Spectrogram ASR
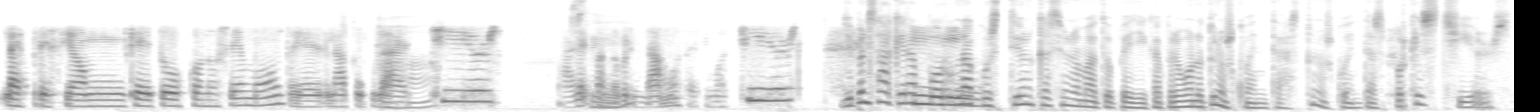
La expresión que todos conocemos, de la popular cheers, ¿vale? Cuando brindamos decimos cheers. Yo pensaba que era por una cuestión casi onomatopéyica, pero bueno, tú nos cuentas, tú nos cuentas, ¿por qué es cheers?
